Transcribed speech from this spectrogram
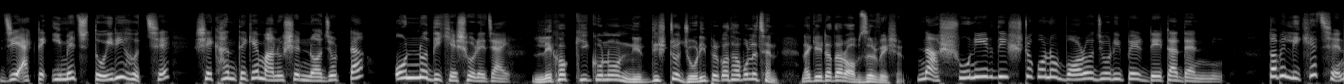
যে একটা ইমেজ তৈরি হচ্ছে সেখান থেকে মানুষের নজরটা অন্য দিকে সরে যায়। লেখক কি কোনো নির্দিষ্ট জরিপের কথা বলেছেন নাকি এটা তার অবজারভেশন না সুনির্দিষ্ট কোনো বড় জরিপের ডেটা দেননি। তবে লিখেছেন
